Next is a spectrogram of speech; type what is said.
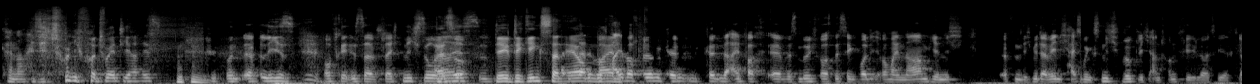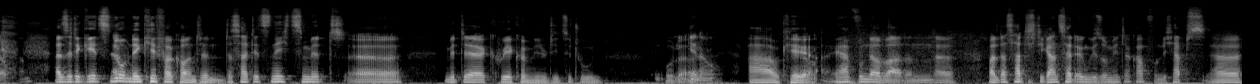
Kanal, der 2420 heißt und öffentliches Auftreten ist da vielleicht nicht so also, nice. Dir, dir ging es dann eher um mein... Cyberfirmen könnten, könnten da einfach äh, wissen durchaus, deswegen wollte ich einfach meinen Namen hier nicht öffentlich mit erwähnen. Ich heiße übrigens nicht wirklich Anton, für die Leute, die das glaubt haben. Also dir geht es nur um den Kiffer-Content. Das hat jetzt nichts mit, äh, mit der Queer-Community zu tun, oder? Genau. Ah, okay. Genau. Ja, wunderbar. Dann, äh, weil das hatte ich die ganze Zeit irgendwie so im Hinterkopf und ich habe es äh,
